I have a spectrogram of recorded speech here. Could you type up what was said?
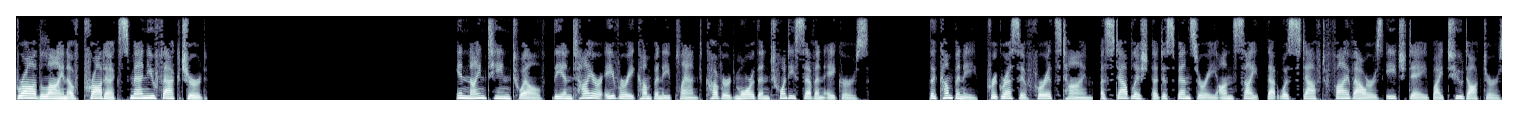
Broad line of products manufactured In 1912, the entire Avery Company plant covered more than 27 acres. The company, progressive for its time, established a dispensary on site that was staffed five hours each day by two doctors.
